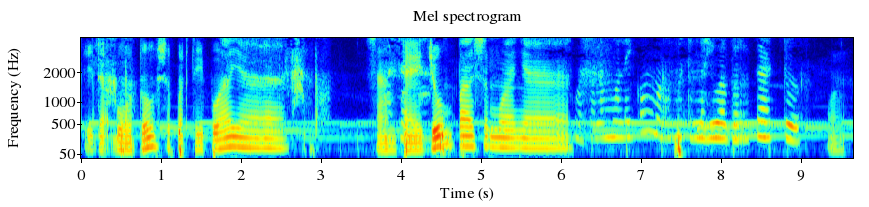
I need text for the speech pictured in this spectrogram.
tidak bodoh seperti buaya. Sampai jumpa semuanya. Wassalamualaikum warahmatullahi wabarakatuh. Wah.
